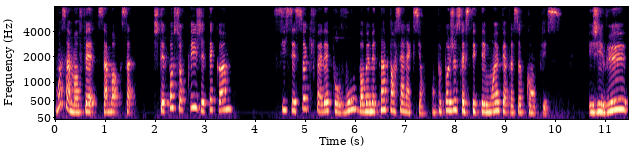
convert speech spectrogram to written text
moi, ça m'a fait, ça m'a, ça, j'étais pas surprise, j'étais comme, si c'est ça qu'il fallait pour vous, bon, ben maintenant, passez à l'action. On peut pas juste rester témoin puis après ça, complice. Et j'ai vu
